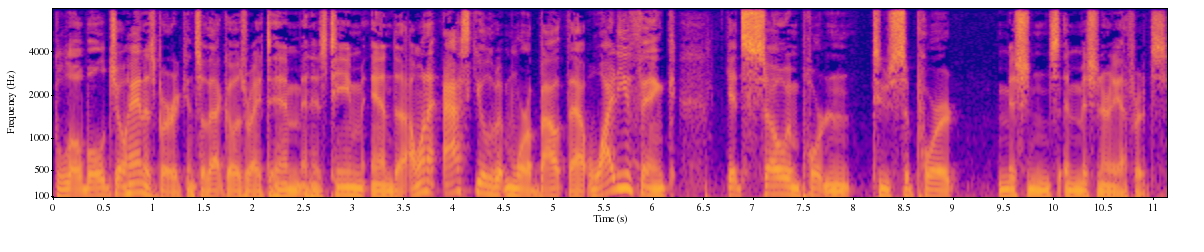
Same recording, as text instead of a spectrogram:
Global Johannesburg. And so that goes right to him and his team. And uh, I want to ask you a little bit more about that. Why do you think it's so important to support missions and missionary efforts?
